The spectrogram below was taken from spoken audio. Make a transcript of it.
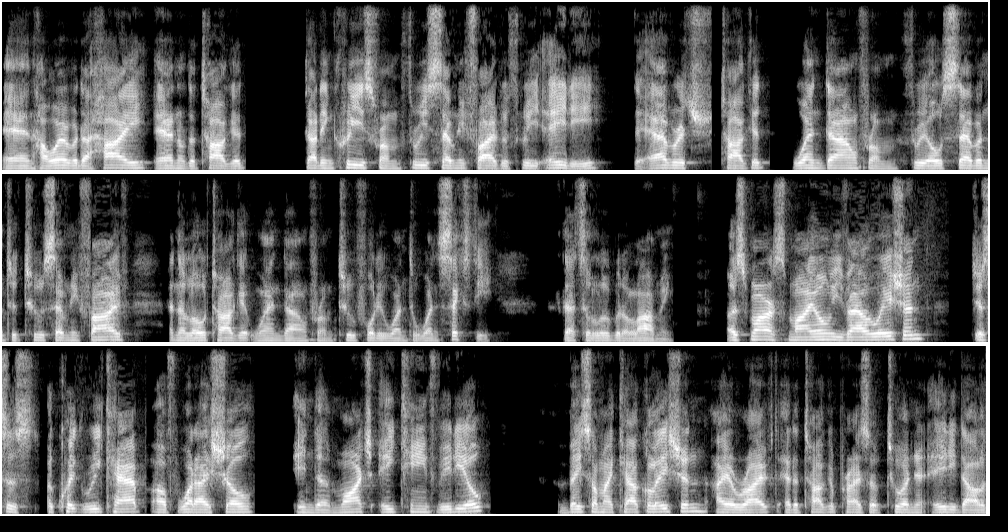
And however, the high end of the target got increased from 375 to 380. The average target went down from 307 to 275, and the low target went down from 241 to 160. That's a little bit alarming. As far as my own evaluation, just as a quick recap of what I showed in the March 18th video. Based on my calculation, I arrived at a target price of $280 a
